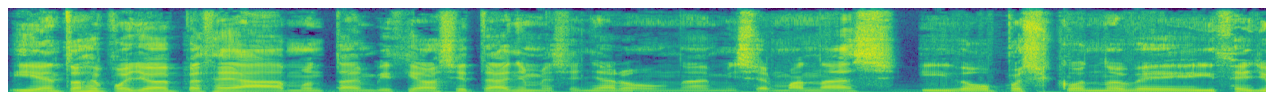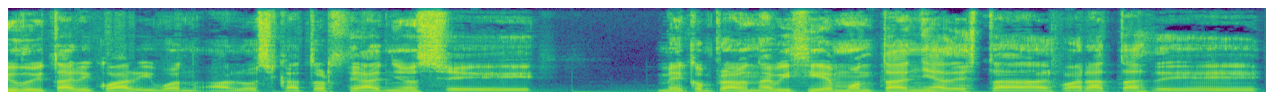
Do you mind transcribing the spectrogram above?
Y entonces pues yo empecé a montar en bici a los 7 años, me enseñaron una de mis hermanas, y luego pues con 9 hice judo y tal y cual, y bueno, a los 14 años eh, me compraron una bici en montaña de estas baratas de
